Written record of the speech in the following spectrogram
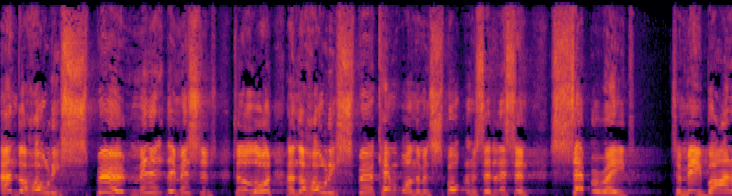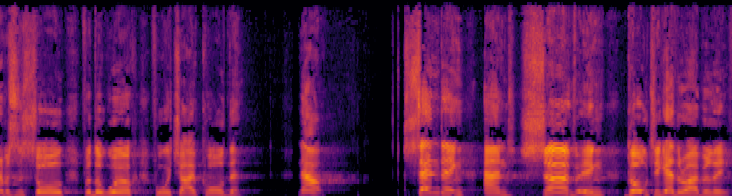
and the Holy Spirit, they ministered to the Lord, and the Holy Spirit came upon them and spoke to them and said, Listen, separate to me Barnabas and Saul for the work for which I've called them. Now, Sending and serving go together, I believe.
